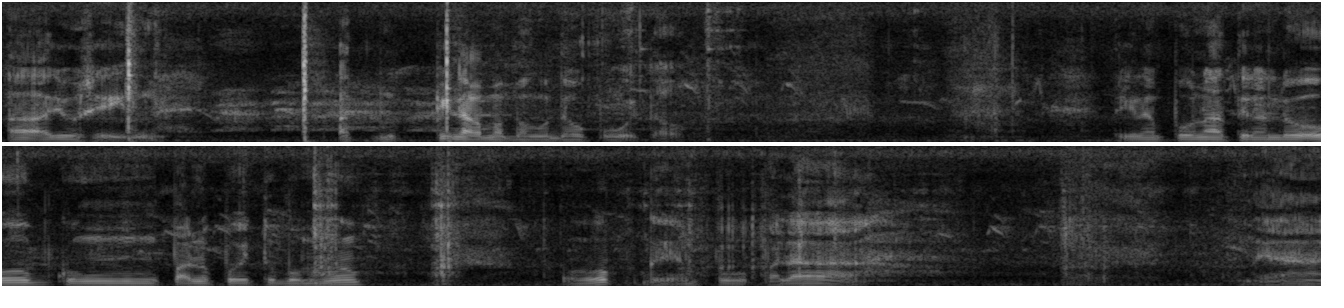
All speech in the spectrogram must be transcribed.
aayusin. At pinakamabango daw po ito. Tingnan po natin ang loob kung paano po ito bumango. Op, ganyan po pala. Ayan.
